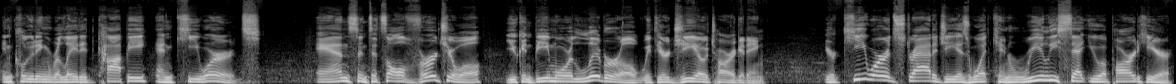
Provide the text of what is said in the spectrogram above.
including related copy and keywords. And since it's all virtual, you can be more liberal with your geo targeting. Your keyword strategy is what can really set you apart here,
